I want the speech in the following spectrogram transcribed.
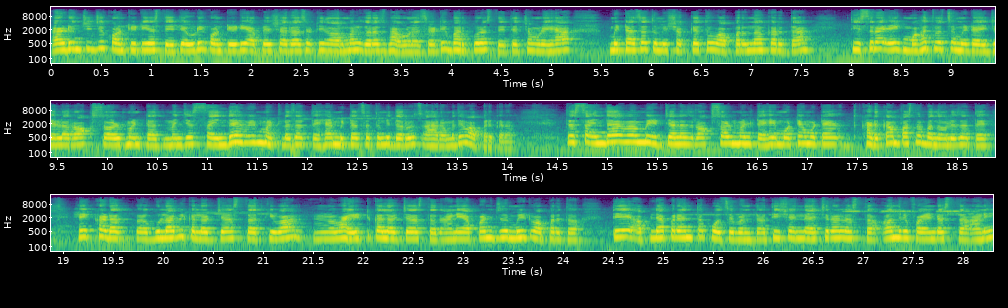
आयोडीनची जी क्वांटिटी असते तेवढी क्वांटिटी आपल्या शरीरासाठी नॉर्मल गरज भागवण्यासाठी भरपूर असते. त्याच्यामुळे ह्या मिठाचा तुम्ही शक्यतो वापर न करता तिसरं एक महत्त्वाचं मीठ आहे ज्याला रॉक सॉल्ट म्हणतात. म्हणजे सैंधवी म्हटलं जातं ह्या मिठाचा तुम्ही दररोज आहारामध्ये वापर करा. तर सैंधव मीठ ज्याला रॉक सॉल्ट म्हणतं हे मोठ्या मोठ्या खडकांपासून बनवलं जातं हे खडक गुलाबी कलरचे असतात किंवा व्हाईट कलरचे असतात. आणि आपण जे मीठ वापरतो ते आपल्यापर्यंत पोचेपर्यंत अतिशय नॅचरल असतं अनरिफाईंड असतं आणि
